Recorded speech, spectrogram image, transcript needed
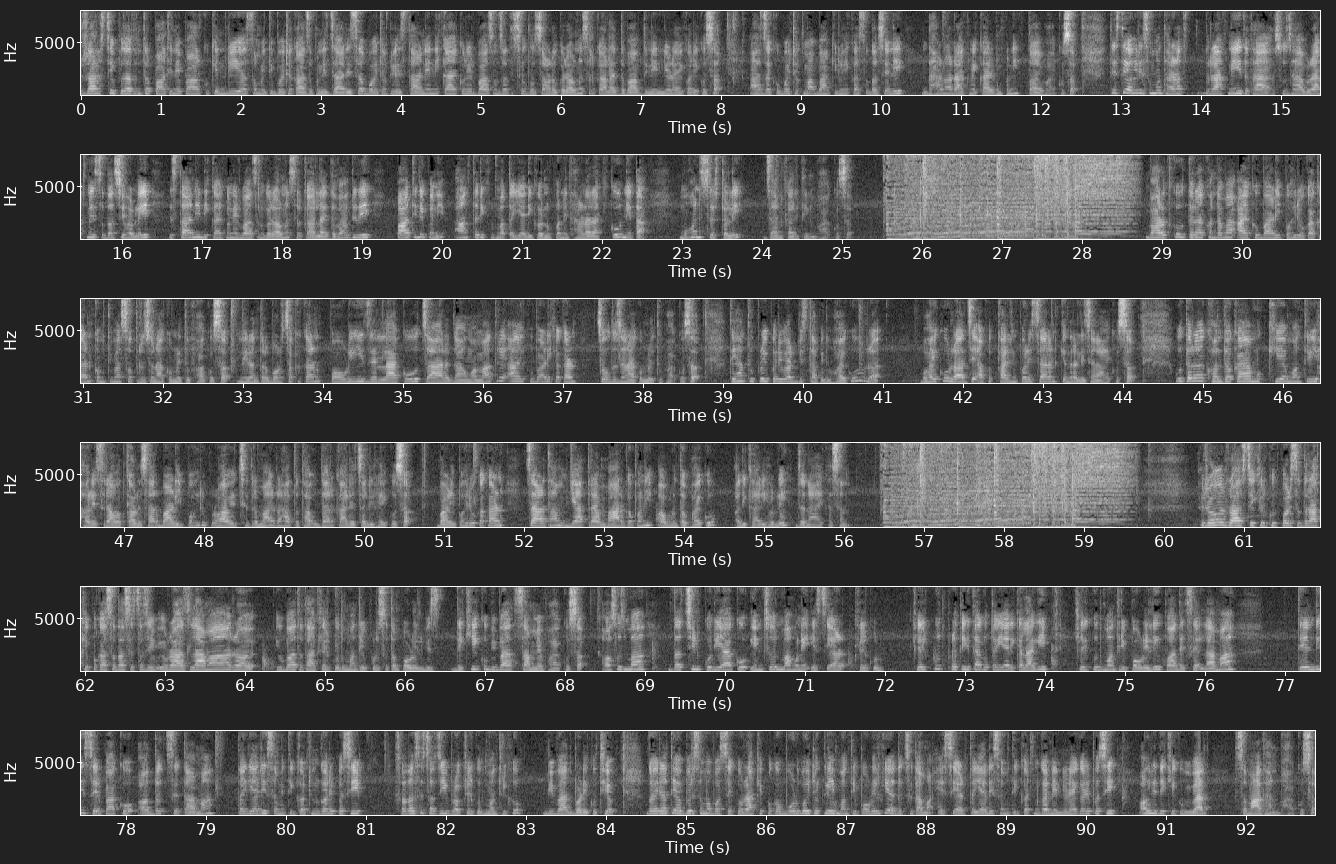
राष्ट्रिय प्रजातन्त्र पार्टी नेपालको केन्द्रीय समिति बैठक आज पनि जारी छ। बैठकले स्थानीय निकायको निर्वाचन जतिसक्दो चाँडो गराउन सरकारलाई दबाव दिने निर्णय गरेको छ। आजको बैठकमा बाँकी रहेका सदस्यले धारणा राख्ने कार्यक्रम पनि तय भएको छ। त्यस्तै अहिलेसम्म धारणा राख्ने तथा सुझाव राख्ने सदस्यहरूले स्थानीय निकायको निर्वाचन गराउन सरकारलाई दबाव दिँदै पार्टीले पनि आन्तरिक रूपमा तयारी गर्नुपर्ने धारणा राखेको नेता मोहन श्रेष्ठले जानकारी दिनुभएको छ। भारतको उत्तराखण्डमा आएको बाढी पहिरोका कारण कम्तीमा सत्रजनाको मृत्यु भएको छ। निरन्तर वर्षाका कारण पौडी जिल्लाको चार गाउँमा मात्रै आएको बाढीका कारण चौधजनाको मृत्यु भएको छ। त्यहाँ थुप्रै परिवार विस्थापित भएको र भएको राज्य आपतकालीन परिचालन केन्द्रले जनाएको छ। उत्तराखण्डका मुख्यमन्त्री हरिश रावतका अनुसार बाढी पहिरो प्रभावित क्षेत्रमा राहत तथा उद्धार कार्य चलिरहेको छ। बाढी पहिरोका कारण चारधाम यात्रा मार्ग पनि अवरुद्ध भएको अधिकारीहरूले जनाएका छन्। र राष्ट्रिय खेलकुद परिषद राखेपका सदस्य सचिव युवराज लामा र युवा तथा खेलकुद मन्त्री पुरुषोत्तम पौडेल बीच देखिएको विवाद साम्य भएको छ। असोजमा दक्षिण कोरियाको इन्चोनमा हुने एसिया खेलकुद खेलकुद प्रतियोगिताको तयारीका लागि खेलकुद मन्त्री पौडेलले उपाध्यक्ष लामा टेन्डी शेर्पाको अध्यक्षतामा तयारी समिति गठन गरेपछि सदस्य सचिव र खेलकुद मन्त्रीको विवाद बढेको थियो। गैराती अबेरसम्म बसेको राखेपको बोर्ड बैठकले मन्त्री पौडेलकै अध्यक्षतामा एसिआर तयारी समिति गठन गर्ने निर्णय गरेपछि अहिले देखिएको विवाद समाधान भएको छ।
